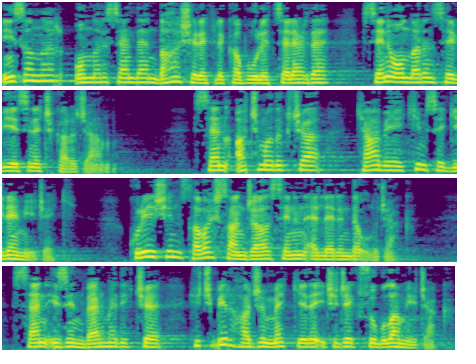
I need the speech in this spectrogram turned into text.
insanlar onları senden daha şerefli kabul etseler de seni onların seviyesine çıkaracağım. Sen açmadıkça Kabe'ye kimse giremeyecek. Kureyş'in savaş sancağı senin ellerinde olacak. Sen izin vermedikçe hiçbir hacı Mekke'de içecek su bulamayacak.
